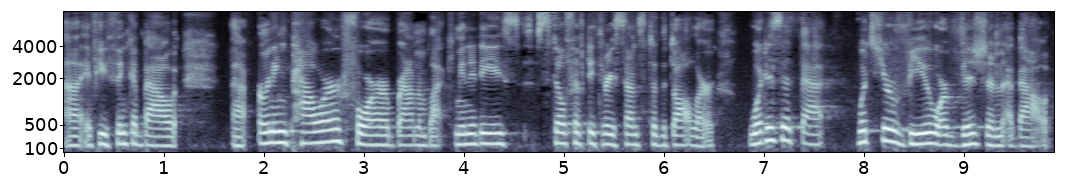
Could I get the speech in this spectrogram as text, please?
Uh, if you think about uh, earning power for brown and black communities still 53 cents to the dollar. What is it that what's your view or vision about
